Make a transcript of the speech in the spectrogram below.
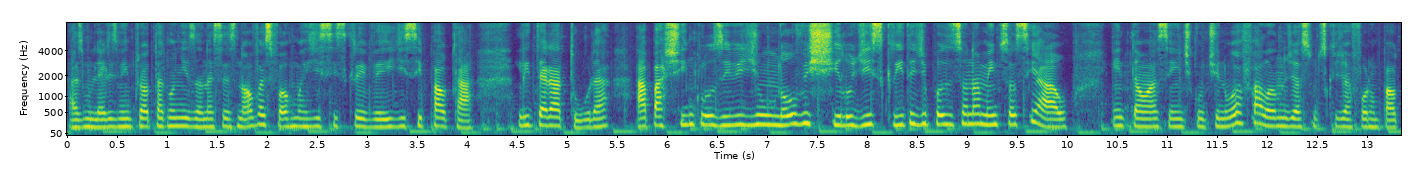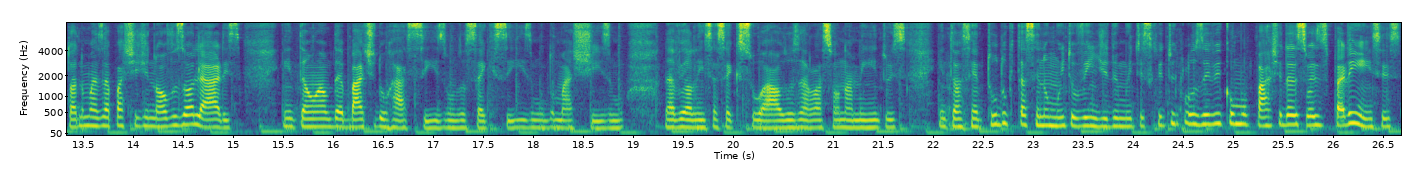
As mulheres vêm protagonizando essas novas formas de se escrever e de se pautar literatura, a partir, inclusive, de um novo estilo de escrita e de posicionamento social. Então, assim, a gente continua falando de assuntos que já foram pautados, mas a partir de novos olhares. Então, é o debate do racismo, do sexismo, do machismo, da violência sexual, dos relacionamentos. Então, assim, é tudo que está sendo muito vendido e muito escrito, inclusive como parte das suas experiências.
